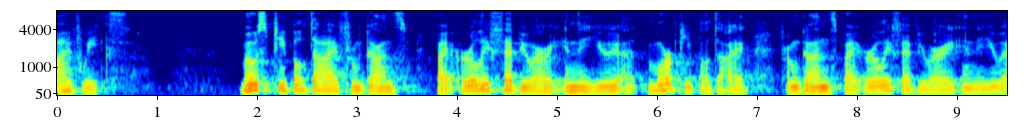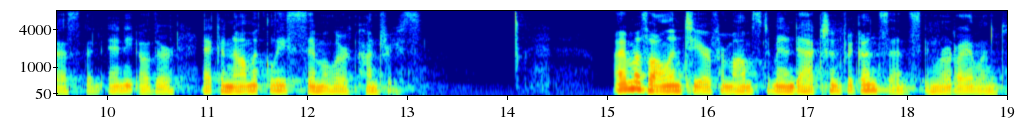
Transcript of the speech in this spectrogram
Five weeks. Most people die from guns by early February in the U.S. More people die from guns by early February in the U.S. than any other economically similar countries. I'm a volunteer for Moms Demand Action for Gun Sense in Rhode Island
